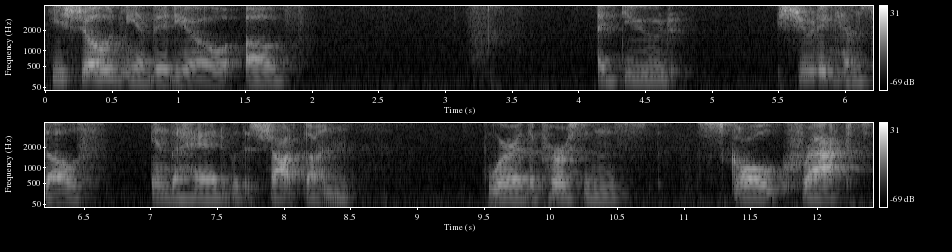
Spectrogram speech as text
He showed me a video of a dude shooting himself in the head with a shotgun where the person's skull cracked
